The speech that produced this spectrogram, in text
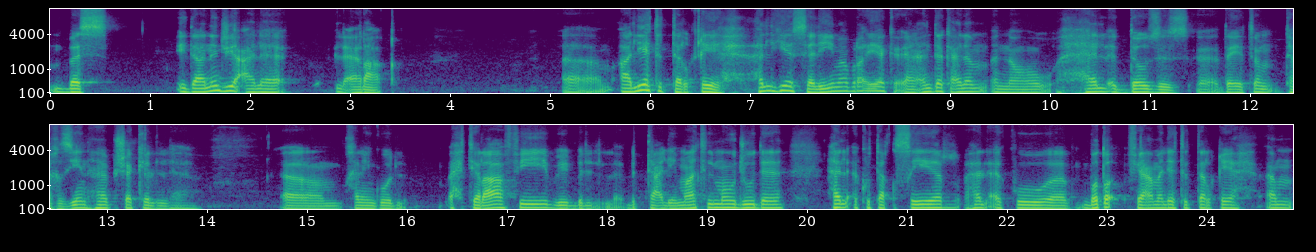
بس إذا نجي على العراق آلية التلقيح هل هي سليمة برأيك؟ يعني عندك علم أنه هل ال doses آه، يتم تخزينها بشكل خلينا نقول احترافي بالتعليمات الموجودة. هل أكو تقصير؟ هل أكو بطء في عملية التلقيح؟ ام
